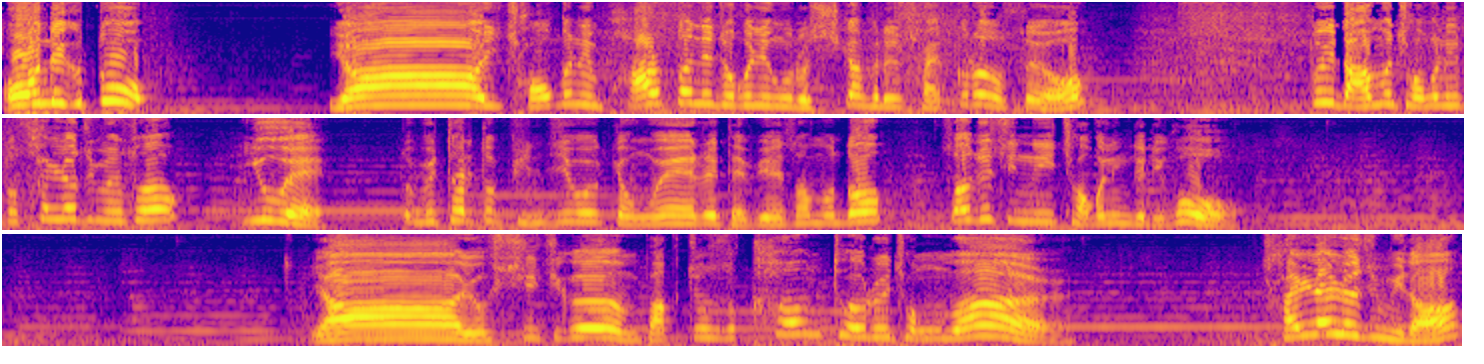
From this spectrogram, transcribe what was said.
어 근데 이거 또 야, 이 저글링 바로 딴내 저글링으로 시간 그래도 잘 끌어줬어요. 또 이 남은 저글링 또 살려주면서 이후에 또 뮤탈이 또 빈집 올 경우에를 대비해서 한 번 더 써줄 수 있는 이 저글링들이고. 야, 역시 지금 박준수 카운터를 정말 잘 날려줍니다.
